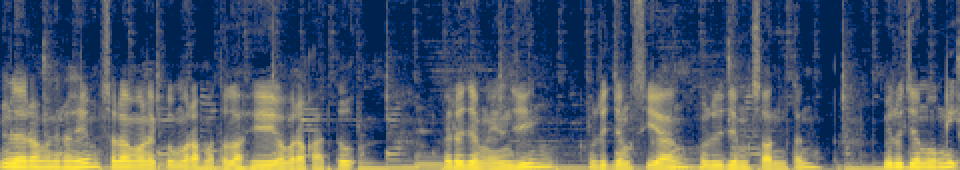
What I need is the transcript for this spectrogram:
Bismillahirrahmanirrahim. Assalamualaikum warahmatullahi wabarakatuh. Wilujeng enjing Wilujeng siang Wilujeng sonten Wilujeng wengi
